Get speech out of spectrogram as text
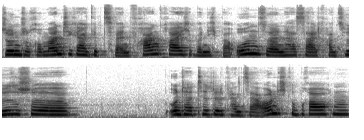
Junjo Romantica gibt es zwar in Frankreich, aber nicht bei uns, sondern hast du halt französische Untertitel, kannst du ja auch nicht gebrauchen.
